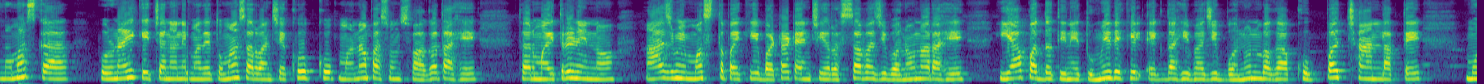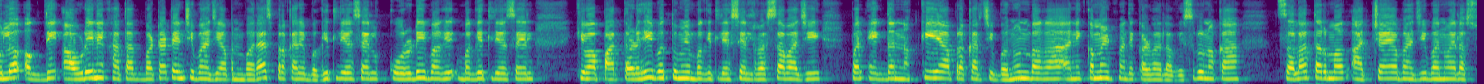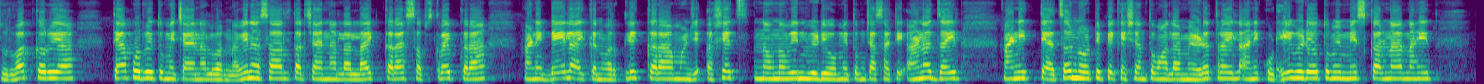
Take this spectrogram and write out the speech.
नमस्कार. पूर्णाई किचनमध्ये तुम्हा सर्वांचे खूप खूप मनापासून स्वागत आहे. तर मैत्रिणींनो आज मी मस्तपैकी बटाट्यांची रस्सा भाजी बनवणार आहे. या पद्धतीने तुम्ही देखील एकदा ही भाजी बनवून बघा. खूपच छान लागते. मुलं अगदी आवडीने खातात. बटाट्यांची भाजी आपण बऱ्याच प्रकारे बघितली असेल कोरडी बघि बघितली असेल किंवा पातळही ब- तुम्ही बघितली असेल रस्सा भाजी. पण एकदा नक्की या प्रकारची बनवून बघा आणि कमेंटमध्ये कळवायला विसरू नका. चला तर मग आजच्या या भाजी बनवायला सुरुवात करूया. त्यापूर्वी तुम्ही चॅनलवर नवीन असाल तर चॅनलला लाईक करा सबस्क्राईब करा आणि बेल आयकनवर क्लिक करा. म्हणजे असेच नवनवीन व्हिडिओ मी तुमच्यासाठी आणत जाईल आणि त्याचं नोटिफिकेशन तुम्हाला मिळत राहील आणि कुठेही व्हिडिओ तुम्ही मिस करणार नाहीत.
